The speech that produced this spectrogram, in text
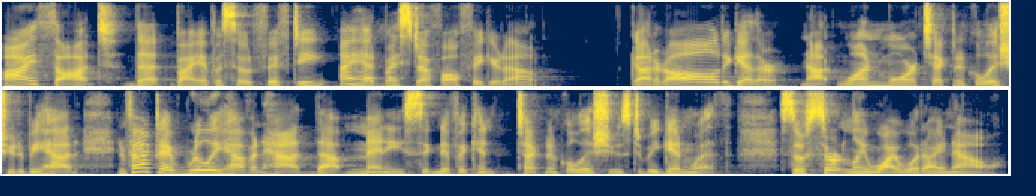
I thought that by episode 50, I had my stuff all figured out. Got it all together. Not one more technical issue to be had. In fact, I really haven't had that many significant technical issues to begin with. So, certainly, why would I now?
